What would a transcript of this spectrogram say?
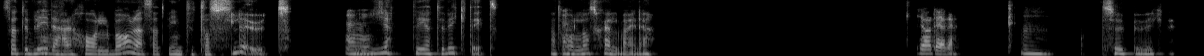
Så att det blir mm. det här hållbara så att vi inte tar slut. Mm. Jätte, jätteviktigt att mm. hålla oss själva i det. Ja, det är det. Mm. Superviktigt.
